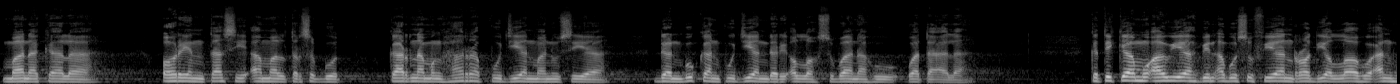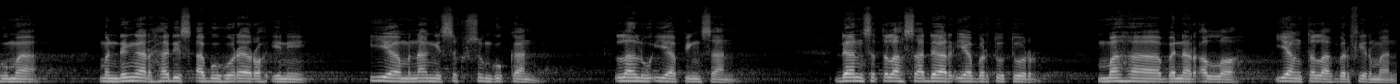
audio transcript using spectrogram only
manakala orientasi amal tersebut karena mengharap pujian manusia dan bukan pujian dari Allah Subhanahu wa taala. Ketika Muawiyah bin Abu Sufyan radhiyallahu anhuma mendengar hadis Abu Hurairah ini, ia menangis sesungguhkan. Lalu ia pingsan. Dan setelah sadar ia bertutur, Maha benar Allah yang telah berfirman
